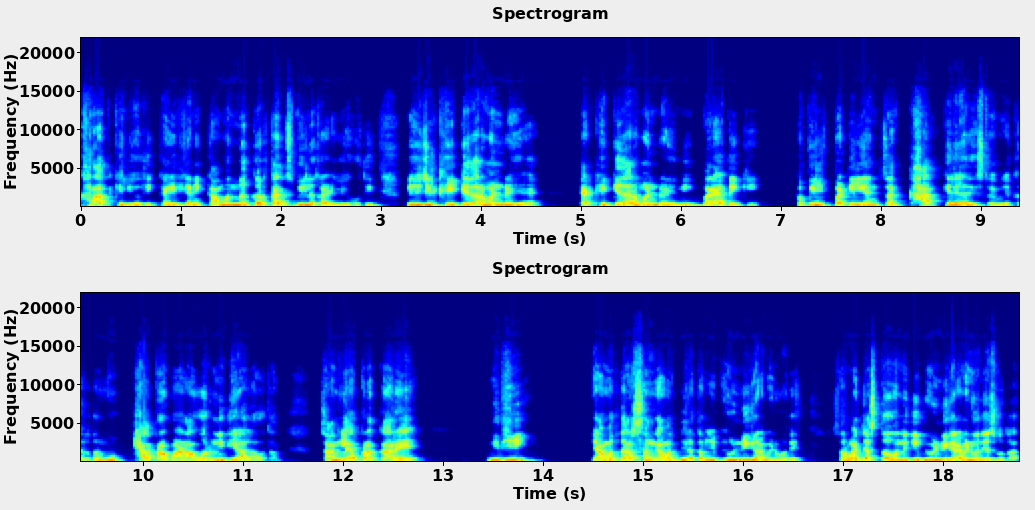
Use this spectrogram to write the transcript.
खराब केली होती. काही ठिकाणी कामं न करताच बिलं काढली होती. ही जी ठेकेदार मंडळी आहे त्या ठेकेदार मंडळींनी बऱ्यापैकी कपिल पाटील यांचा घात केलेला दिसतोय. म्हणजे खरं तर मोठ्या प्रमाणावर निधी आला होता. चांगल्या प्रकारे निधी या मतदारसंघामध्ये दिला होता. म्हणजे भिवंडी ग्रामीणमध्ये. सर्वात जास्त निधी भिवंडी ग्रामीणमध्येच होतात.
